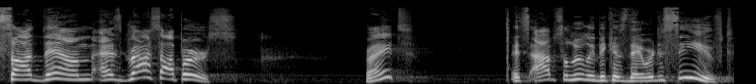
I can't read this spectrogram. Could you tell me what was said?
saw them as grasshoppers. Right? It's absolutely because they were deceived.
